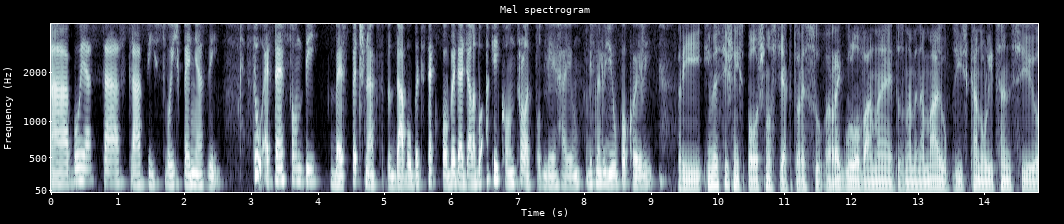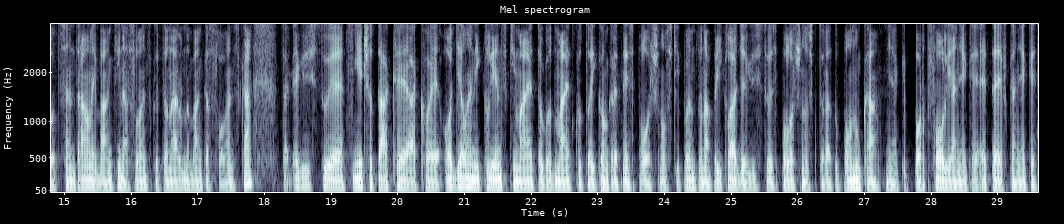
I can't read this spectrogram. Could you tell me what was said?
a boja sa straty svojich peňazí. Sú ETF fondy bezpečné, ak sa to dá vôbec tak povedať, alebo akej kontrole podliehajú, aby sme ľudí upokojili? Pri investičných spoločnostiach, ktoré sú regulované, to znamená majú získanú licenciu od Centrálnej banky, na Slovensku je to Národná banka Slovenska, tak existuje niečo také, ako je oddelený klientský majetok od majetku tej konkrétnej spoločnosti. Poviem to na príklade, existuje spoločnosť, ktorá tu ponúka nejaké portfólia, nejaké ETF, nejaké,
